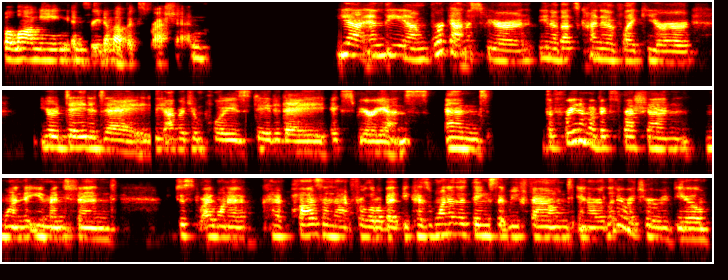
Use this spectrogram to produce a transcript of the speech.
belonging, and freedom of expression. Yeah, and the um, work atmosphere, you know, that's kind of like your your day to day, the average employee's day to day experience, and the freedom of expression one that you mentioned. Just I want to kind of pause on that for a little bit because one of the things that we found in our literature review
